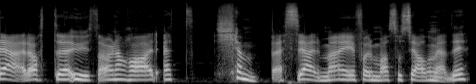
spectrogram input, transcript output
det er at eh, utøverne har et kjempe-S i ermet i form av sosiale medier.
